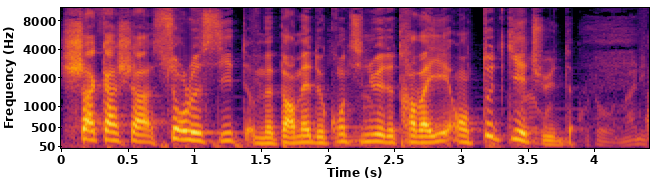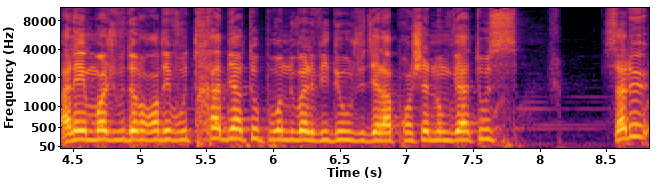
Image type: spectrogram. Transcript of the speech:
Chaque achat sur le site me permet de continuer de travailler en toute quiétude. Allez, moi je vous donne rendez-vous très bientôt pour une nouvelle vidéo. Je vous dis à la prochaine, longue vie à tous. Salut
